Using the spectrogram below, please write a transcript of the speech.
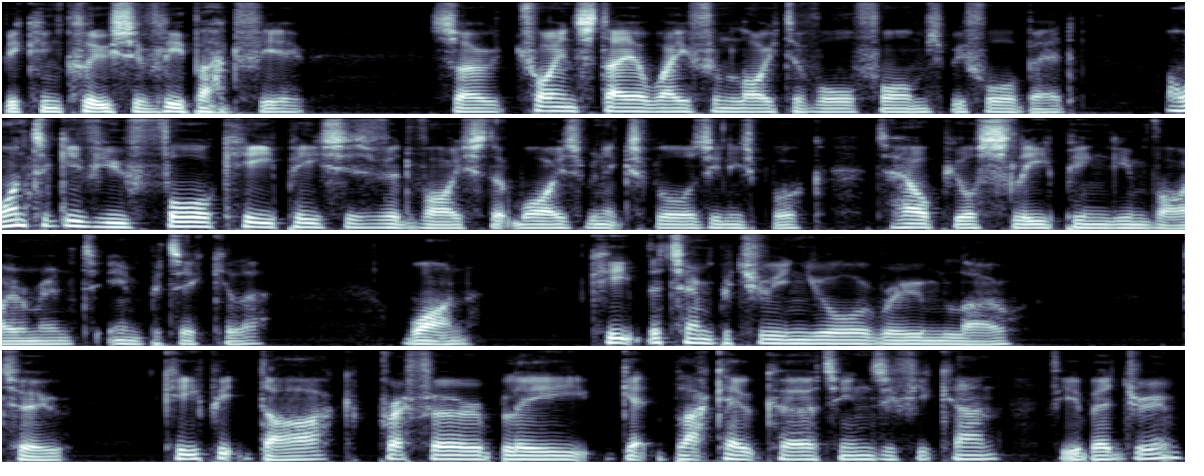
be conclusively bad for you. So try and stay away from light of all forms before bed. I want to give you four key pieces of advice that Wiseman explores in his book to help your sleeping environment in particular. 1. Keep the temperature in your room low. 2. Keep it dark, preferably get blackout curtains if you can for your bedroom.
